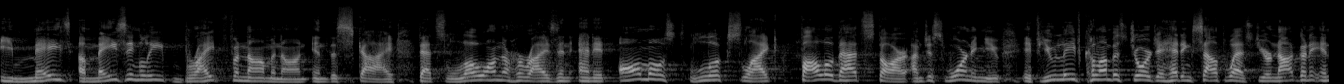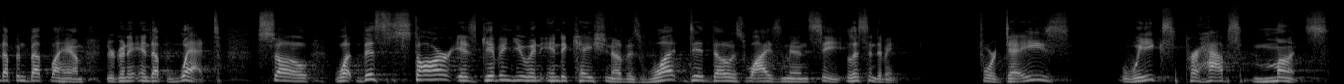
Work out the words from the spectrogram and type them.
amaz- amazingly bright phenomenon in the sky that's low on the horizon, and it almost looks like follow that star. I'm just warning you if you leave Columbus, Georgia, heading southwest, you're not going to end up in Bethlehem, you're going to end up wet. So, what this star is giving you an indication of is what did those wise men see? Listen to me. For days, weeks, perhaps months,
